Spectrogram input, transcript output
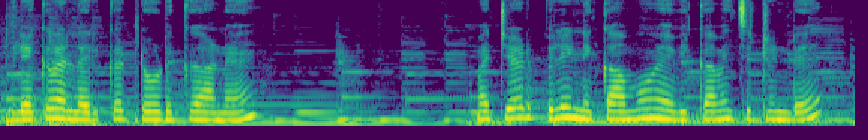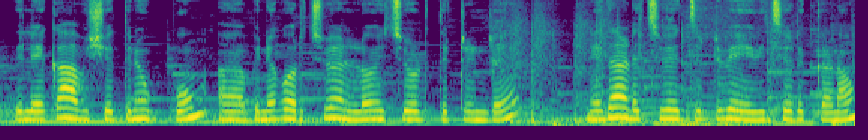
ഇതിലേക്ക് വെള്ളരിക്ക ഇട്ട് കൊടുക്കുകയാണ്. മറ്റേ അടുപ്പിൽ എണ്ണിക്കാമ്പും വേവിക്കാൻ വെച്ചിട്ടുണ്ട്. ഇതിലേക്ക് ആവശ്യത്തിന് ഉപ്പും പിന്നെ കുറച്ച് വെള്ളം ഒഴിച്ച് കൊടുത്തിട്ടുണ്ട്. ഇനി ഇത് അടച്ച് വെച്ചിട്ട് വേവിച്ചെടുക്കണം.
